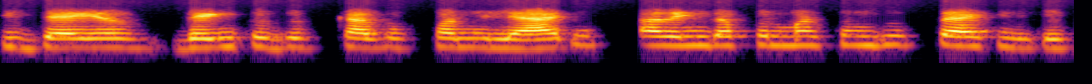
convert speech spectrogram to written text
ideias dentro das casas familiares, além da formação dos técnicos.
